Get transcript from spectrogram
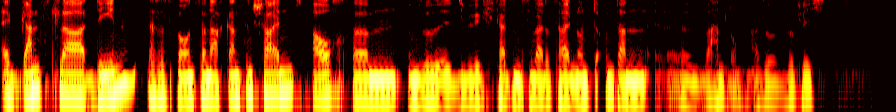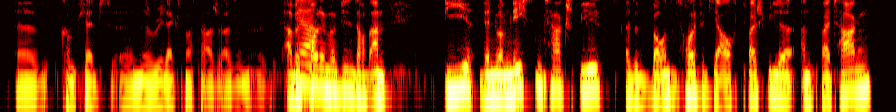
äh, ganz klar den, das ist bei uns danach ganz entscheidend, auch ähm, um so die Beweglichkeit so ein bisschen weiterzuhalten und, und dann äh, Behandlung. Also wirklich äh, komplett äh, eine Relax-Massage. Also, aber es Ja. kommt immer ein bisschen drauf an. Die, wenn du am nächsten Tag spielst, also bei uns häufig ja auch zwei Spiele an zwei Tagen,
